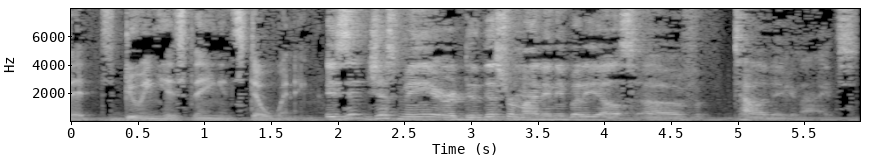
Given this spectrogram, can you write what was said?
that's doing his thing and still winning. Is it just me, or did this remind anybody else of Talladega Nights?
